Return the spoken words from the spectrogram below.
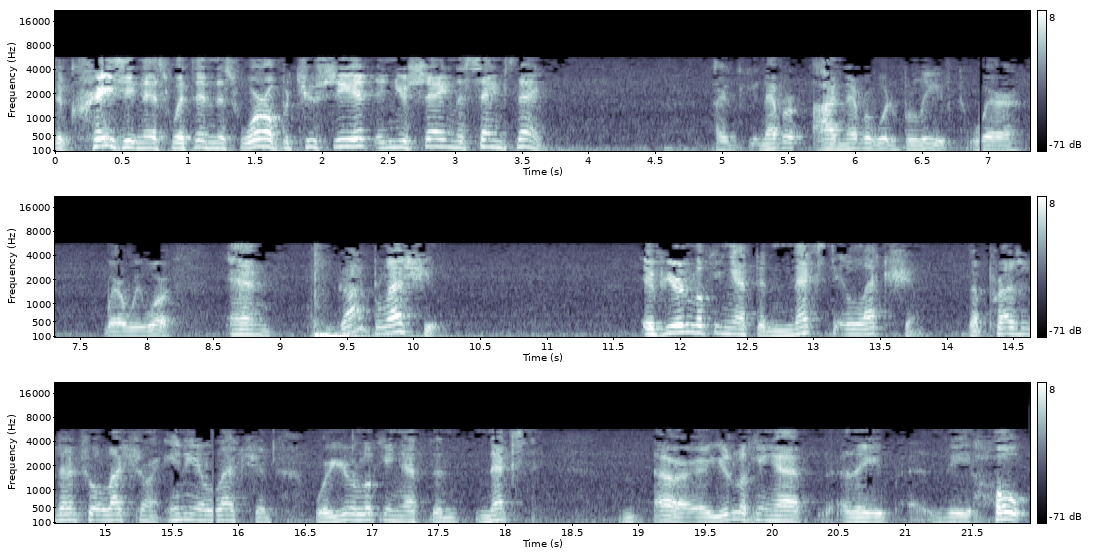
the craziness within this world, but you see it and you're saying the same thing. I never I never would have believed where where we were. And God bless you. If you're looking at the next election, the presidential election or any election where you're looking at the next uh, you're looking at the the hope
